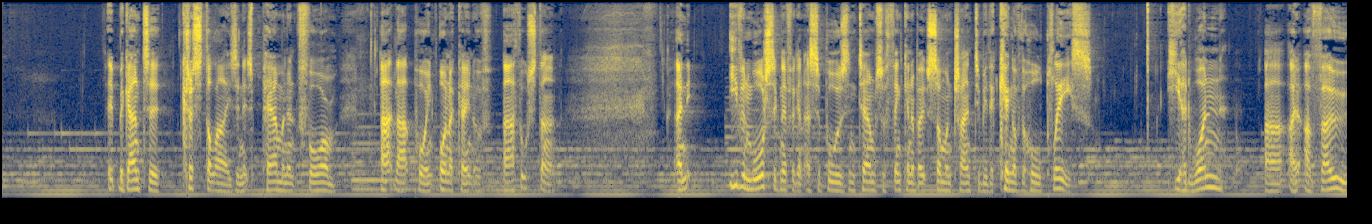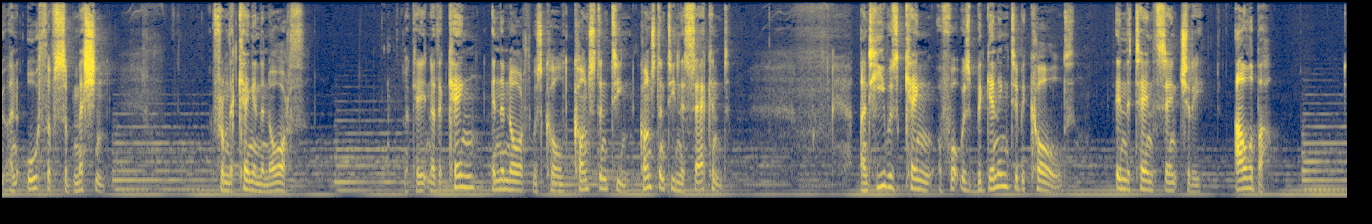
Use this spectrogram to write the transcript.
It began to crystallise in its permanent form at that point on account of Athelstan. And even more significant, I suppose, in terms of thinking about someone trying to be the king of the whole place, he had won a, a, a vow, an oath of submission from the king in the north. Okay, now the king in the north was called Constantine, Constantine II. And he was king of what was beginning to be called, in the 10th century, Alba.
